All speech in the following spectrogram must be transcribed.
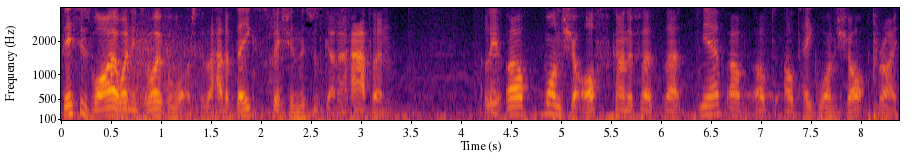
this is why I went into Overwatch because I had a vague suspicion this was going to happen. Well, Well, one shot off, kind of that. that yeah, I'll, I'll, I'll take one shot. Right,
